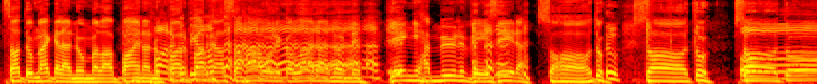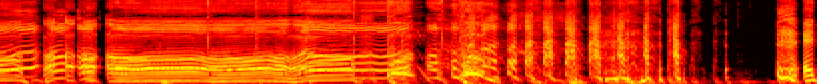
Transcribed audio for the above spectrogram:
Satu Mäkelänummela on painanut par, parjassa haulikon ladannut, niin jengihän mylvii siinä. Saatu, saatu, saatu. Oh, oh, oh, oh. Pum, pum. Et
